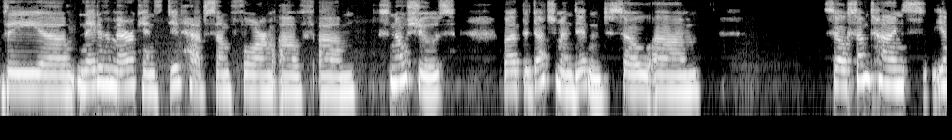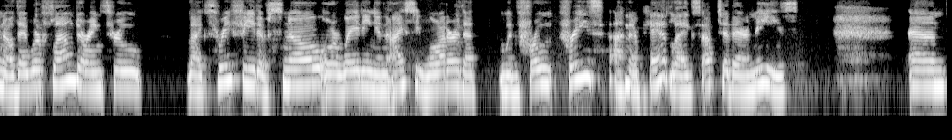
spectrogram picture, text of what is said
The uh, Native Americans did have some form of um, snowshoes, but the Dutchmen didn't. So, um, so sometimes, you know, they were floundering through like three feet of snow or wading in icy water that would fro- freeze on their pant legs up to their knees. And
